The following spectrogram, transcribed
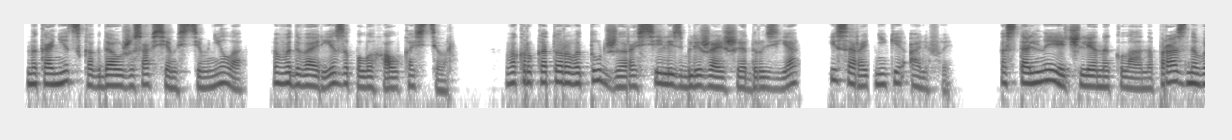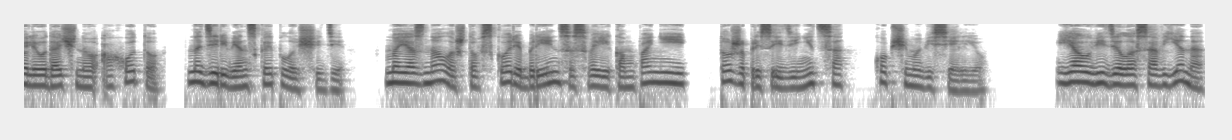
Наконец, когда уже совсем стемнело, во дворе заполыхал костер, вокруг которого тут же расселись ближайшие друзья и соратники Альфы. Остальные члены клана праздновали удачную охоту на деревенской площади, но я знала, что вскоре Брейн со своей компанией тоже присоединится к общему веселью. Я увидела Савьена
